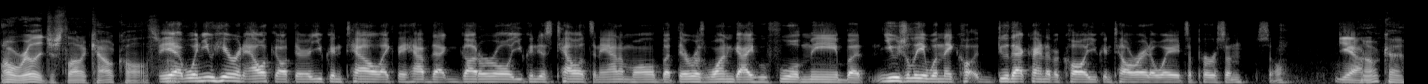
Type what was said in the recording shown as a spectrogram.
Oh, really? Just a lot of cow calls. Yeah, when you hear an elk out there, you can tell like they have that guttural. You can just tell it's an animal. But there was one guy who fooled me. But usually when they call, do that kind of a call, you can tell right away it's a person. So Yeah, Okay.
